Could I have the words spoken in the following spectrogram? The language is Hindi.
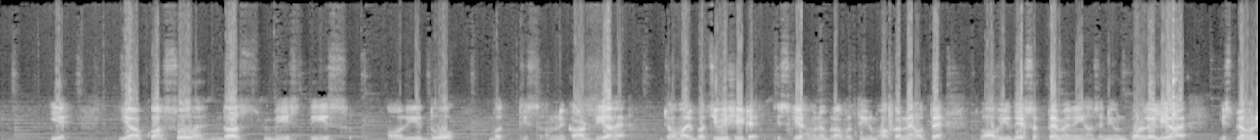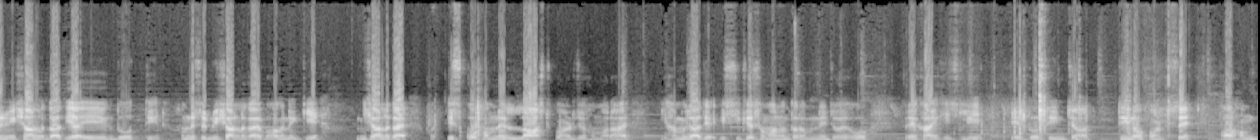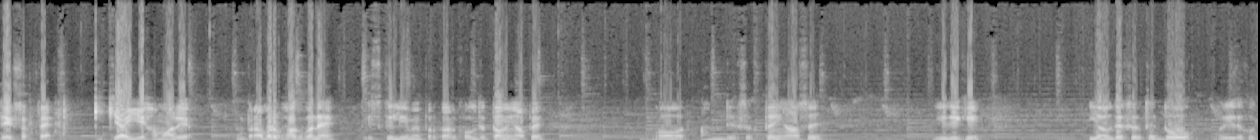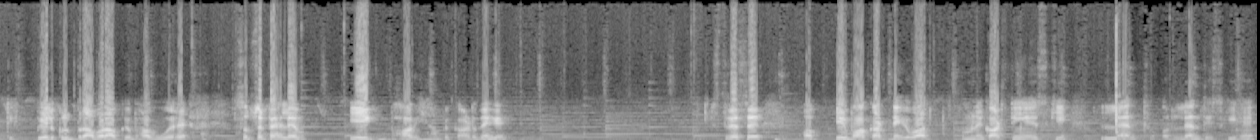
ये ये आपका 100 है 10 20 30 और ये दो, बत्तीस। हमने काट दिया है। जो हमारी बची हुई सीट है, इसके हमने बराबर तीन भाग करने होते हैं। तो आप ये देख सकते हैं, मैंने यहाँ से न्यून कोण ले लिया है। इस पर हमने निशान लगा दिया, एक, दो, तीन। हमने सिर्फ़ निशान लगाए, भागने किए, निशान लगाए और इसको हमने लास्ट पॉइंट जो हमारा है, यहाँ मिला दिया। इसी के समानांतर हमने जो है वो रेखाएँ खींच ली। एक, दो, तीन, चार, तीनों पॉइंट से। और हम देख सकते हैं कि क्या ये हमारे बराबर भाग बने तो इसके लिए मैं प्रकार खोल देता हूँ यहाँ पे। और हम देख सकते हैं यहाँ से, ये देखिए, ये आप देख सकते हैं दो, और ये देखो तीन। बिल्कुल बराबर आपके भाग हुए हैं। सबसे पहले हम एक भाग यहाँ पे काट देंगे। इस तरह से। अब एक भाग काटने के बाद हमने काटनी है इसकी लेंथ, और लेंथ इसकी है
